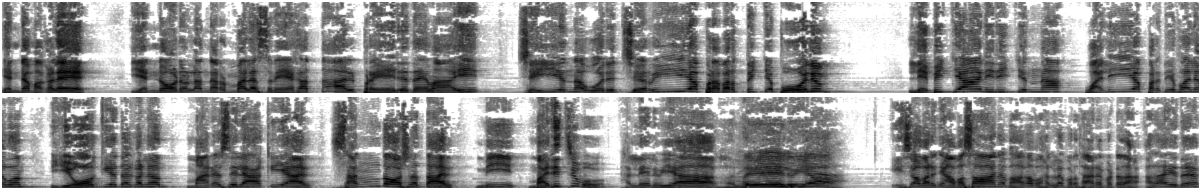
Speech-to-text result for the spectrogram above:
എന്റെ മകളെ എന്നോടുള്ള നിർമ്മല സ്നേഹത്താൽ പ്രേരിതമായി ചെയ്യുന്ന ഒരു ചെറിയ പ്രവർത്തിക്ക് പോലും ലഭിക്കാനിരിക്കുന്ന വലിയ പ്രതിഫലവും യോഗ്യതകളും മനസ്സിലാക്കിയാൽ സന്തോഷത്താൽ നീ മരിച്ചു പോകും. ലുയാ ഈശോ പറഞ്ഞ അവസാന ഭാഗം വളരെ പ്രധാനപ്പെട്ടതാണ്. അതായത്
